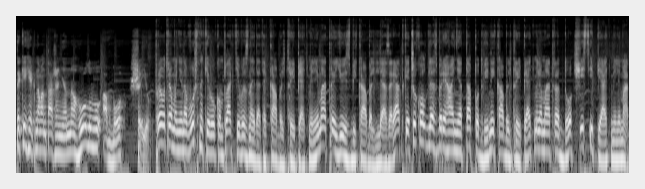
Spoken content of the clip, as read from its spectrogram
таких як навантаження на голову або шию. При отриманні навушників у комплекті ви знайдете кабель 3,5 мм, USB кабель для зарядки, чохол для зберігання та подвійний кабель 3,5 мм до 6,5 мм.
